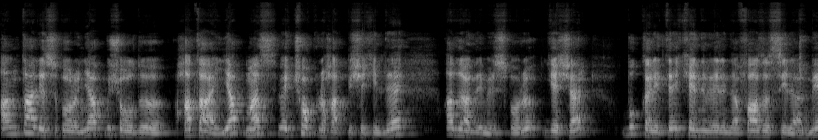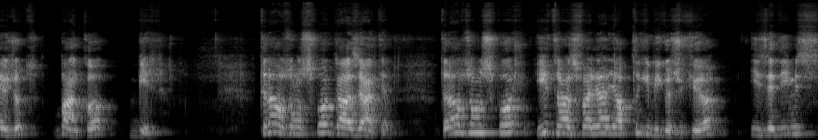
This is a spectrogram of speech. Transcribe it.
Antalya Spor'un yapmış olduğu hatayı yapmaz ve çok rahat bir şekilde Adana Demirspor'u geçer. Bu kalite kendilerinde fazlasıyla mevcut. Banko 1. Trabzonspor Gaziantep. Trabzonspor iyi transferler yaptığı gibi gözüküyor. İzlediğimiz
